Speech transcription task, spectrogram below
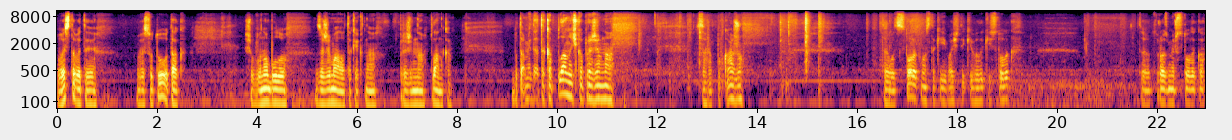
виставити висоту отак, щоб воно було зажимало, так як на прижимна планка. Бо там іде така планочка прижимна. Зараз покажу. Це от столик у нас такий, бачите, який великий столик. Це от розмір столика.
